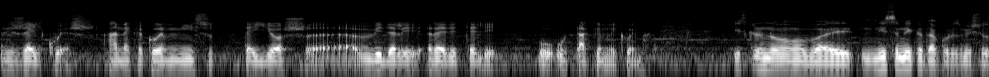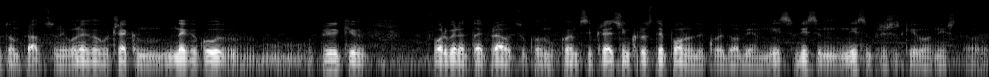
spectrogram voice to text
priželjkuješ, a nekako nisu te još uh, videli reditelji u, u takvim likovima? Iskreno, ovaj, nisam nikad tako razmišljao u tom pravcu, nego nekako čekam, nekako otprilike formiram taj pravac u kojem, kojem se krećem kroz te ponude koje dobijam. Nisam, nisam, nisam priželjkivao ništa. Ovaj.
